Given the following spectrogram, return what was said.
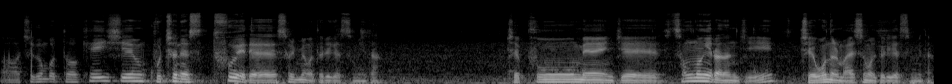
어, 지금부터 KCM 9000S2에 대해 설명을 드리겠습니다. 제품의 이제 성능이라든지 재원을 말씀을 드리겠습니다.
